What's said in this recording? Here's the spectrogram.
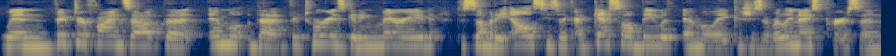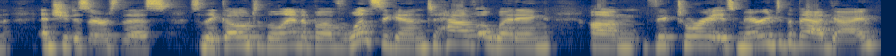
when Victor finds out that em- that Victoria is getting married to somebody else. He's like, I guess I'll be with Emily because she's a really nice person and she deserves this. So they go to the land above once again to have a wedding. Um, Victoria is married to the bad guy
